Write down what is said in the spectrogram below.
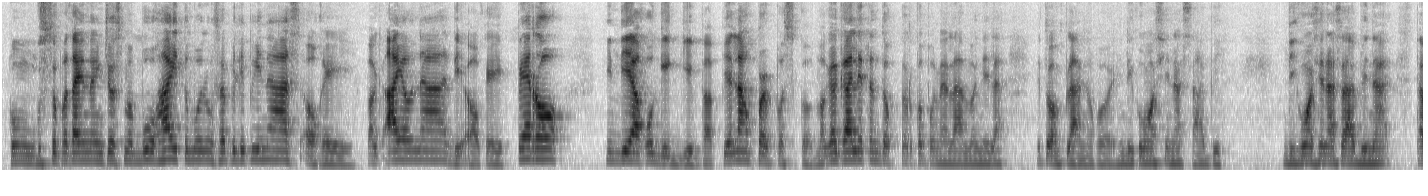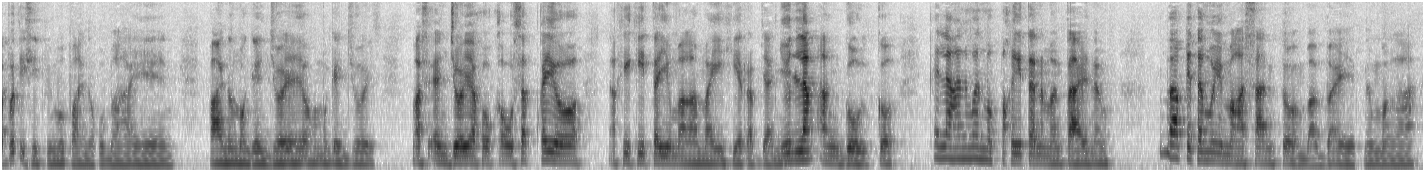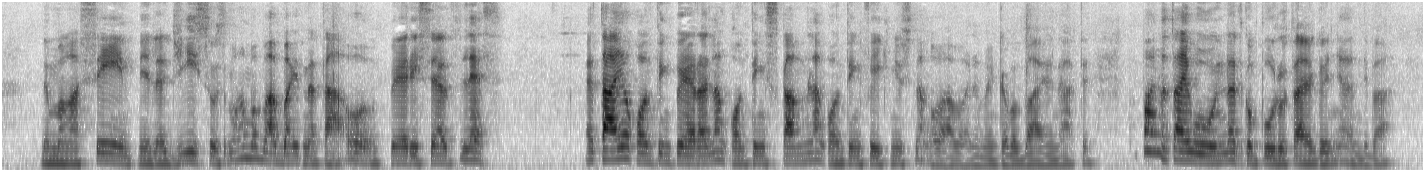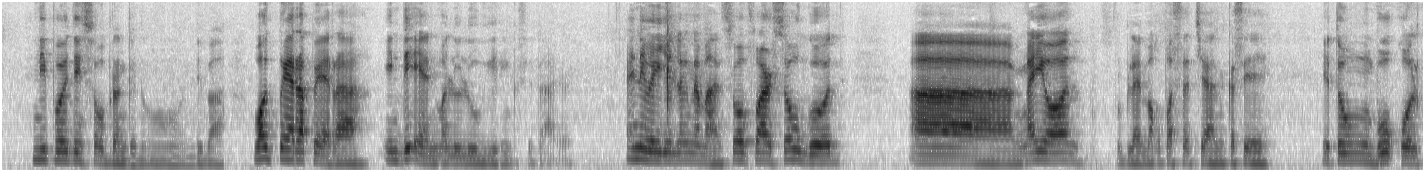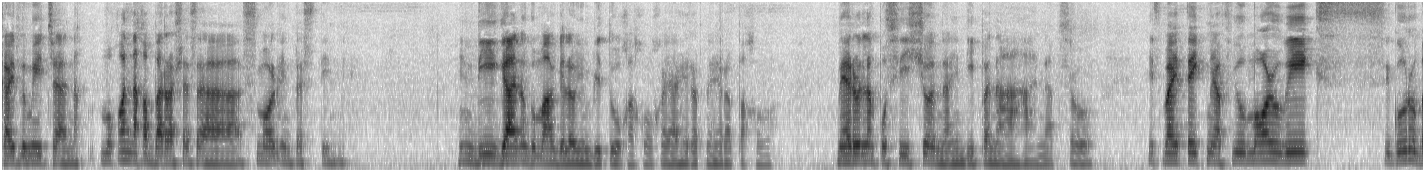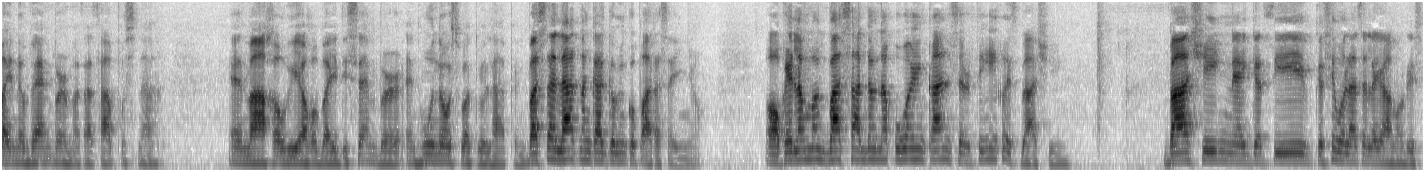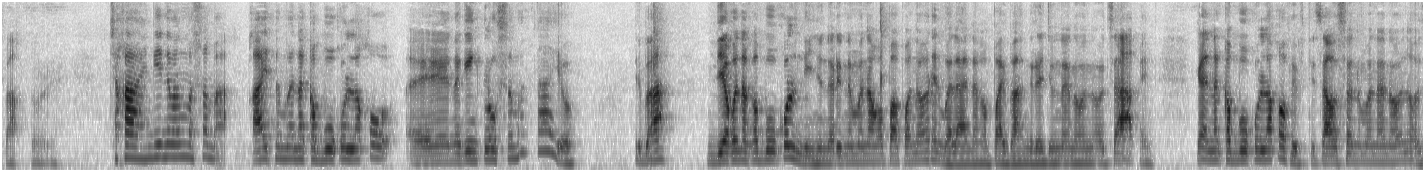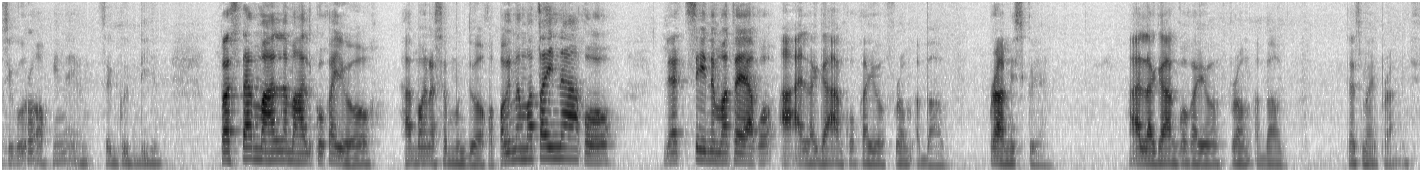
Kung gusto pa tayo ng Diyos mabuhay, tumulong sa Pilipinas, okay. Pag ayaw na, di okay. Pero, hindi ako gig-give up. Yan lang ang purpose ko. Magagalit ang doktor ko pag nalaman nila, ito ang plano ko. Eh. Hindi ko nga sinasabi. Hindi ko nga sinasabi na, dapat isipin mo paano kumain, paano mag-enjoy. Ayoko mag-enjoy. Mas enjoy ako. Kausap kayo, nakikita yung mga mahihirap dyan. Yun lang ang goal ko. Kailangan naman magpakita naman tayo ng, diba kita mo yung mga santo, ang babait ng mga ng mga saint nila Jesus, mga mababait na tao, very selfless. Eh tayo, konting pera lang, konting scam lang, konting fake news lang, kawawa naman yung kababayan natin. Paano tayo uunlad kung puro tayo ganyan, di ba? Hindi pwedeng sobrang ganoon, di ba? Huwag pera-pera. In the end, malulugi rin kasi tayo. Anyway, yun lang naman. So far, so good. Ah, ngayon, problema ko pa sa tiyan kasi itong bukol, kahit lumitsa, mukhang nakabara siya sa small intestine. Hindi gano'ng gumagalaw yung bituka ko, kaya hirap na hirap ako. Meron lang position na hindi pa nahahanap. So, it might take me a few more weeks. Siguro by November matatapos na. And makakauwi ako by December. And who knows what will happen. Basta lahat ng gagawin ko para sa inyo. Okay lang magbasa daw nakuha yung cancer. Tingin ko is bashing. Bashing, negative, kasi wala talaga akong risk factor. Tsaka, hindi naman masama. Kahit naman nakabukol ako, eh, naging close naman tayo. 'Di ba? Hindi ako nakabukol, hindi nyo na rin naman ako papanoorin. Wala na kang 500 yung nanonood sa akin. Kaya nakabukol ako, 50,000 naman nanonood. Siguro okay na yun. It's a good deal. Basta mahal na mahal ko kayo habang nasa mundo ako. Pag namatay na ako, let's say namatay ako, aalagaan ko kayo from above. Promise ko yan. Aalagaan ko kayo from above. That's my promise.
